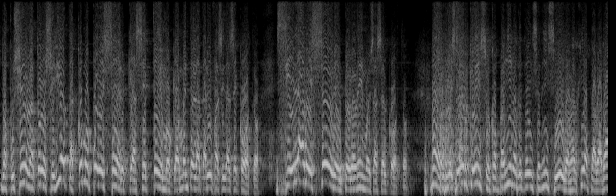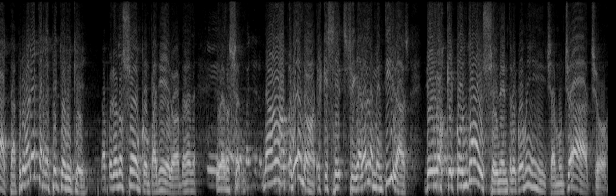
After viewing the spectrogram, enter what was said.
nos pusieron a todos idiotas. ¿Cómo puede ser que aceptemos que aumente la tarifa sin hacer costo? Si el ABC del peronismo es hacer costo. No, pero peor que eso, compañeros que te dicen, y sí, la energía está barata. ¿Pero barata respecto de qué? No, pero no son compañeros. No, bueno, es que se, llegarán las mentiras de los que conducen, entre comillas, muchachos.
